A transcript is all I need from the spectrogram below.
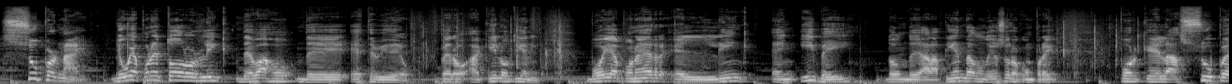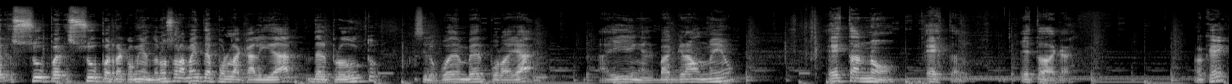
Super Night. Yo voy a poner todos los links debajo de este video, pero aquí lo tienen. Voy a poner el link en eBay, donde a la tienda donde yo se lo compré, porque la super, super, super recomiendo. No solamente por la calidad del producto, si lo pueden ver por allá, ahí en el background mío. Esta no, esta, esta de acá. Ok, eh,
